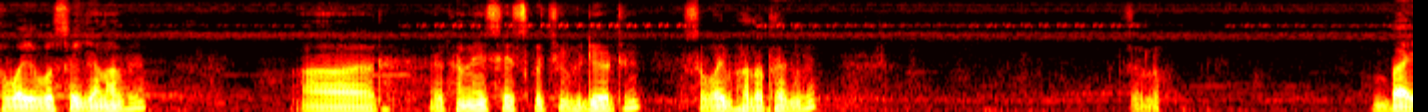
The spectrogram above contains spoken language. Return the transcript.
সবাই অবশ্যই জানাবে। আর এখানেই শেষ করছি ভিডিওটি। সবাই ভালো থাকবে। চলো বাই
